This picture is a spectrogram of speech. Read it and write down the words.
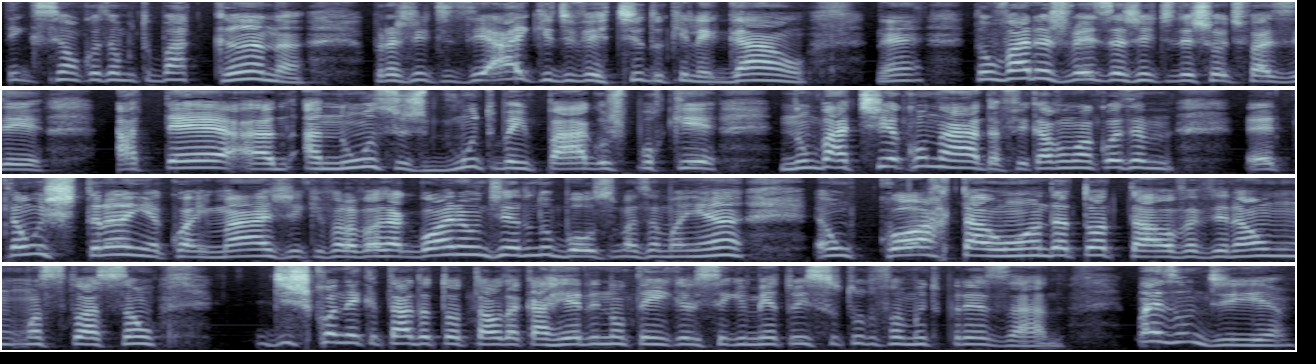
Tem que ser uma coisa muito bacana para a gente dizer, ai, que divertido, que legal. Né? Então, várias vezes a gente deixou de fazer até anúncios muito bem pagos, porque não batia com nada. Ficava uma coisa é, tão estranha com a imagem que falava, agora é um dinheiro no bolso, mas amanhã é um corta-onda total. Vai virar um- uma situação desconectada total da carreira e não tem aquele segmento. Isso tudo foi muito prezado. Mas um dia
